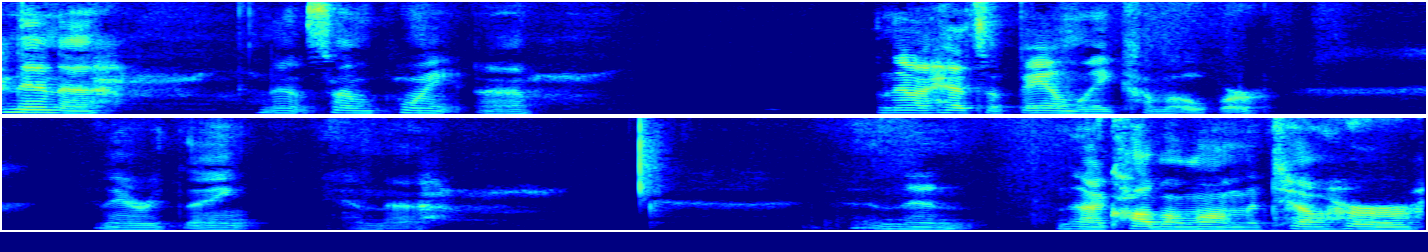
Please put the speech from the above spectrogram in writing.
and then uh, and at some point uh, and then I had some family come over and everything. And uh, and then, then I called my mom and tell her.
